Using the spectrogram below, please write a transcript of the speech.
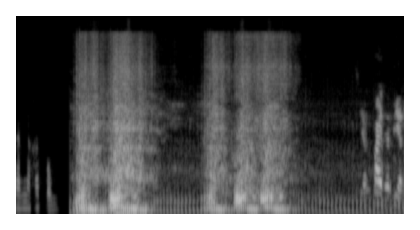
กันนะครับ ผม เสียงป้ายทะเบียน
